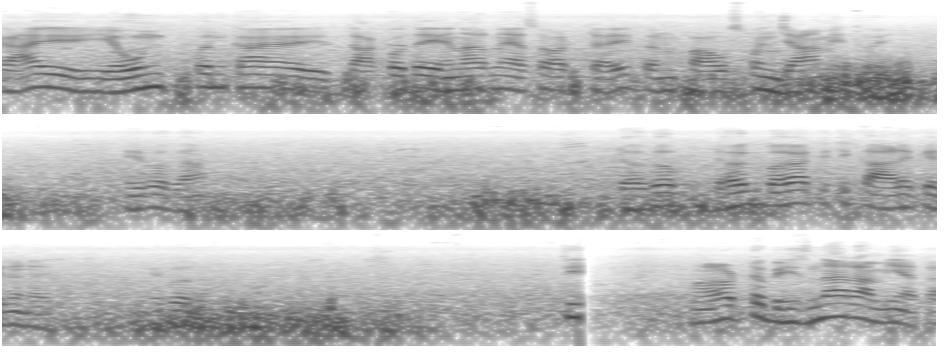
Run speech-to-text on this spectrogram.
काय येऊन पण काय दाखवता येणार नाही असं वाटतं आहे कारण पाऊस पण जाम येतोय. हे बघा. ढग ढग बघा किती काळे केले नाहीत. हे बघा. ती मला वाटतं भिजणार आम्ही आता.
